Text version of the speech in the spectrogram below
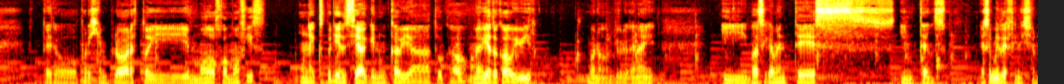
Pero, por ejemplo, ahora estoy en modo home office, una experiencia que nunca había tocado, me había tocado vivir. Bueno, yo creo que a nadie. Y básicamente es intenso. Esa es mi definición.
